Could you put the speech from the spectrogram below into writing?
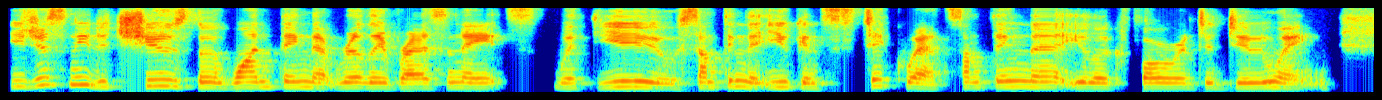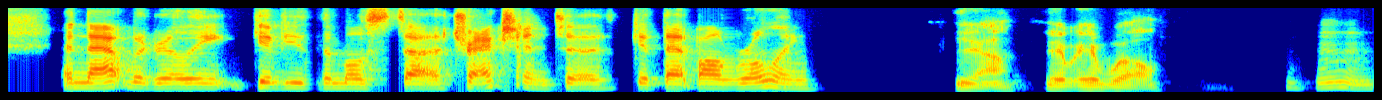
you just need to choose the one thing that really resonates with you something that you can stick with something that you look forward to doing and that would really give you the most uh, traction to get that ball rolling Yeah, it, it will. Mm-hmm.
